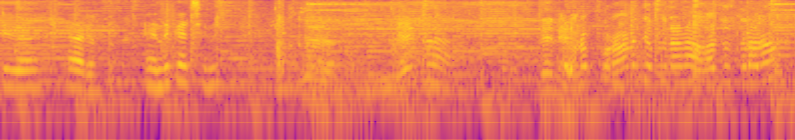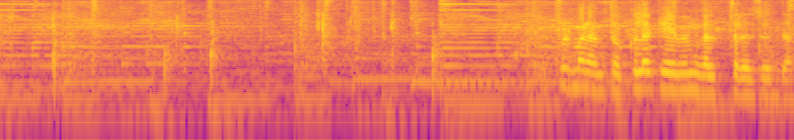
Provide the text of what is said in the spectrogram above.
పోతుంటే ఎవరు? ఎందుకు వచ్చింది? ఏంట్రా నేను ఏమైనా పురాణం చెప్తున్నానా? అలా చూస్తున్నారు ఇప్పుడు మనం తొక్కులకు ఏమేమి కలుపుతారో చూద్దాం.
